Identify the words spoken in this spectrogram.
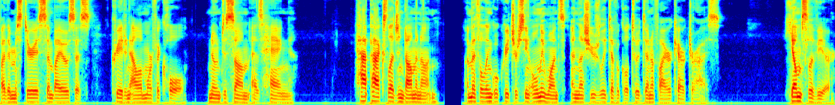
by their mysterious symbiosis, create an allomorphic whole, known to some as Hang. Hapax legendomenon, a mytholingual creature seen only once and thus usually difficult to identify or characterize. Hjelmslever,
